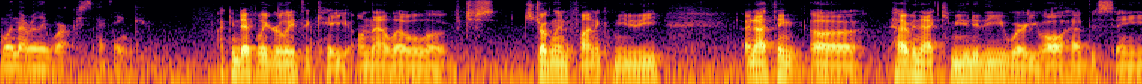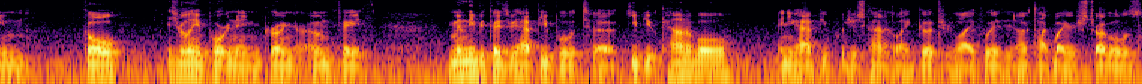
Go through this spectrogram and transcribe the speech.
one that really works, I think. I can definitely relate to Kate on that level of just struggling to find a community. And I think uh, having that community where you all have the same goal is really important in growing your own faith. Mainly because you have people to keep you accountable and you have people to just kind of like go through life with, you know, talk about your struggles,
